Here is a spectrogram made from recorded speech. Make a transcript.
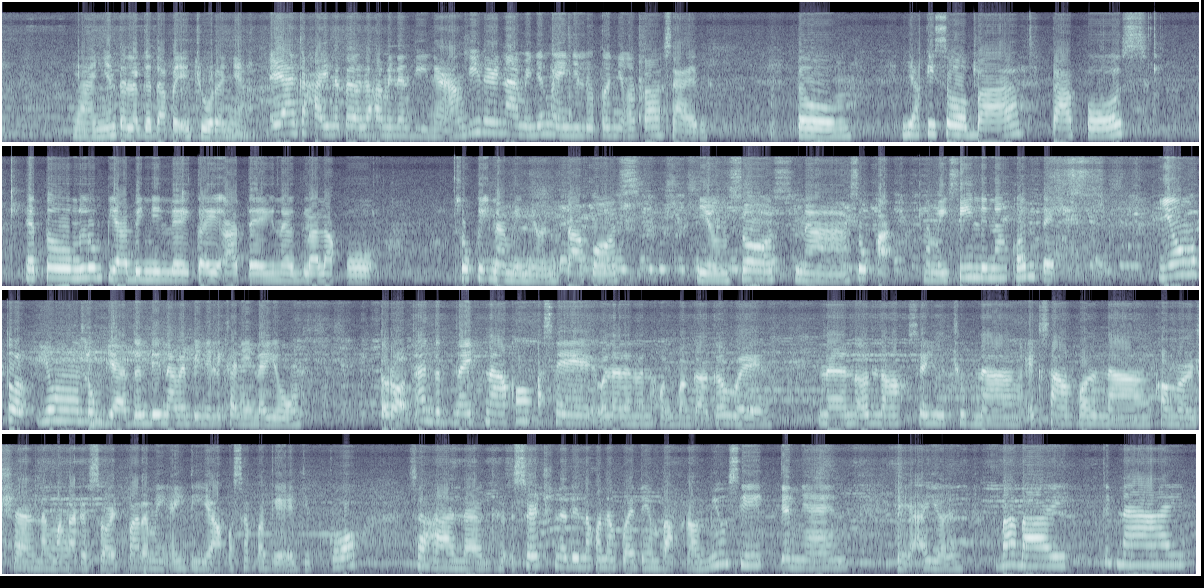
Yan, yan talaga dapat yung tsura niya. Ayan, kakain na talaga kami ng dinner. Ang dinner namin, yun ngayon niluto niyo otosan. Itong yakisoba. Tapos, itong lumpia binili kay ate naglalako. Suki namin yun. Tapos, yung sauce na suka na may sili ng konti. Yung, yung lumpia, doon din namin binili kanina yung turon. Ah, good night na ako kasi wala na naman ako ibang gagawin. Nanood lang ako sa YouTube ng example ng commercial ng mga resort para may idea ako sa pag edit ko. Saka nag-search na din ako ng pwede yung background music, ganyan. Kaya ayun. Bye-bye! Good night!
